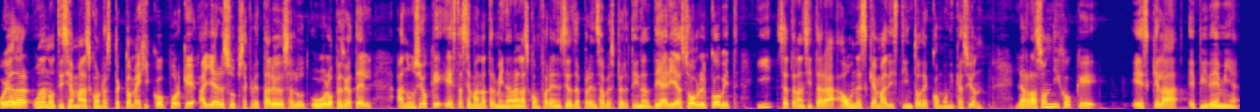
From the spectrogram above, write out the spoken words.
Voy a dar una noticia más con respecto a México porque ayer el subsecretario de Salud, Hugo López Gatel, anunció que esta semana terminarán las conferencias de prensa vespertinas diarias sobre el COVID y se transitará a un esquema distinto de comunicación. La razón dijo que es que la epidemia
